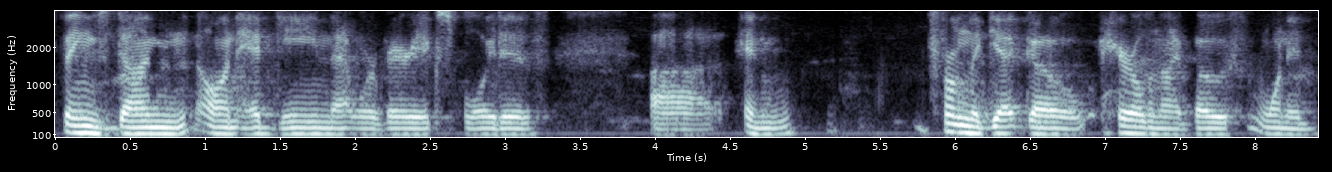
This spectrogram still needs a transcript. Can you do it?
things done on Ed Gein that were very exploitive. Uh, and from the get go, Harold and I both wanted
